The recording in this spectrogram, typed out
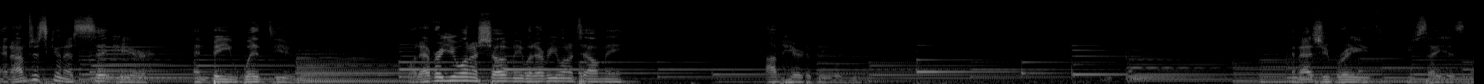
And I'm just going to sit here and be with you. Whatever you want to show me, whatever you want to tell me, I'm here to be with you. And as you breathe, you say his name.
